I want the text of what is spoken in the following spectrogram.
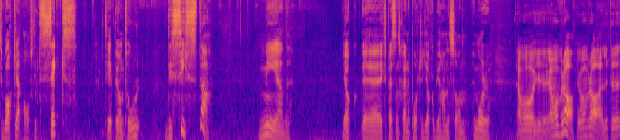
tillbaka, avsnitt 6. TP on Tour. Det sista med Jak eh, Expressens stjärnreporter Jakob Johannesson. Hur mår du? Jag var, jag var bra, jag var bra. Lite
